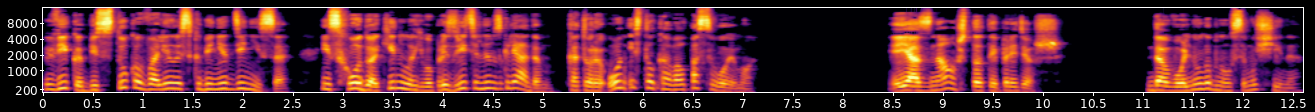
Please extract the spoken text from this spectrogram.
Вика без стука ввалилась в кабинет Дениса и сходу окинула его презрительным взглядом, который он истолковал по-своему. «Я знал, что ты придешь», – довольно улыбнулся мужчина.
